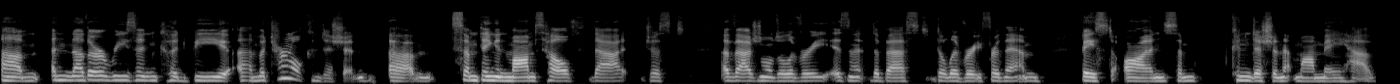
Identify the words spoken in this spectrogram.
Um, another reason could be a maternal condition, um, something in mom's health that just a vaginal delivery isn't the best delivery for them based on some condition that mom may have.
